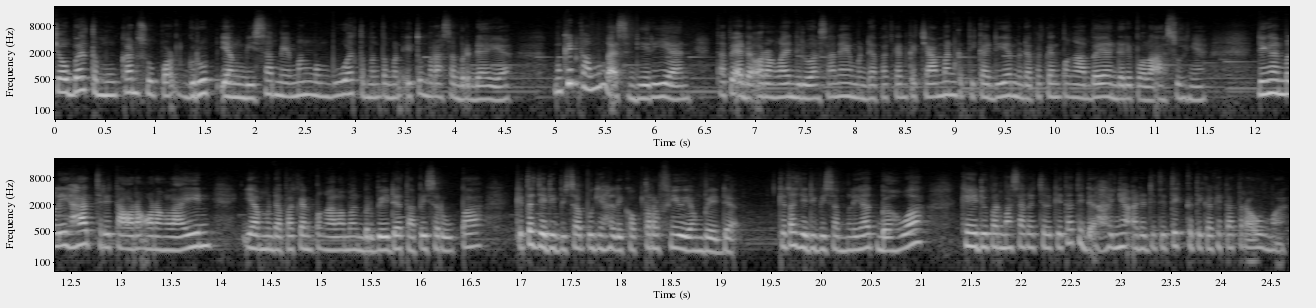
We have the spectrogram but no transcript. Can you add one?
coba temukan support group yang bisa memang membuat teman-teman itu merasa berdaya. Mungkin kamu nggak sendirian, tapi ada orang lain di luar sana yang mendapatkan kecaman ketika dia mendapatkan pengabaian dari pola asuhnya. Dengan melihat cerita orang-orang lain yang mendapatkan pengalaman berbeda tapi serupa, kita jadi bisa punya helikopter view yang beda kita jadi bisa melihat bahwa kehidupan masa kecil kita tidak hanya ada di titik ketika kita trauma.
